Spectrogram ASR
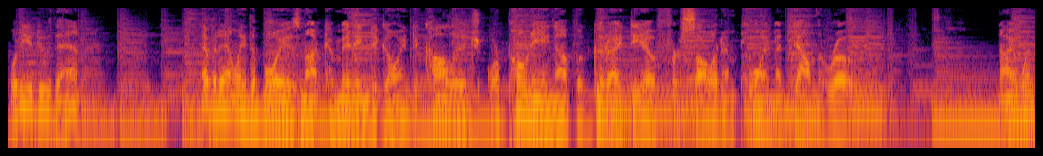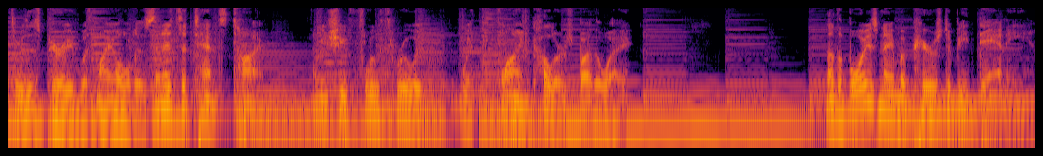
What do you do then? Evidently, the boy is not committing to going to college or ponying up a good idea for solid employment down the road. Now, I went through this period with my oldest, and it's a tense time. I mean, she flew through it with flying colors, by the way. Now, the boy's name appears to be Danny.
